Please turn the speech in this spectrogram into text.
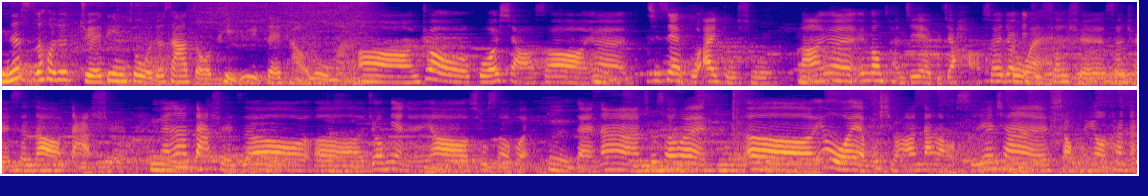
你那时候就决定说，我就是要走体育这条路吗？嗯，就国小的时候，因为其实也不爱读书，然后因为运动成绩也比较好，所以就一直升学，升学升到大学。对，那大学之后，呃，就面临要出社会。嗯，对，那出社会，呃，因为我也不喜欢当老师，因为现在小朋友太难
